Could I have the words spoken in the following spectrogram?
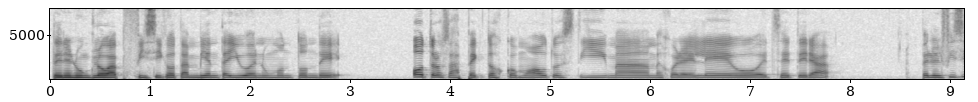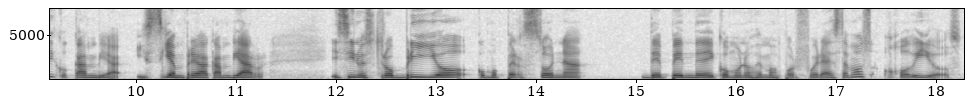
tener un glow up físico también te ayuda en un montón de otros aspectos como autoestima, mejorar el ego, etc. Pero el físico cambia y siempre va a cambiar. Y si nuestro brillo como persona depende de cómo nos vemos por fuera, estamos jodidos.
